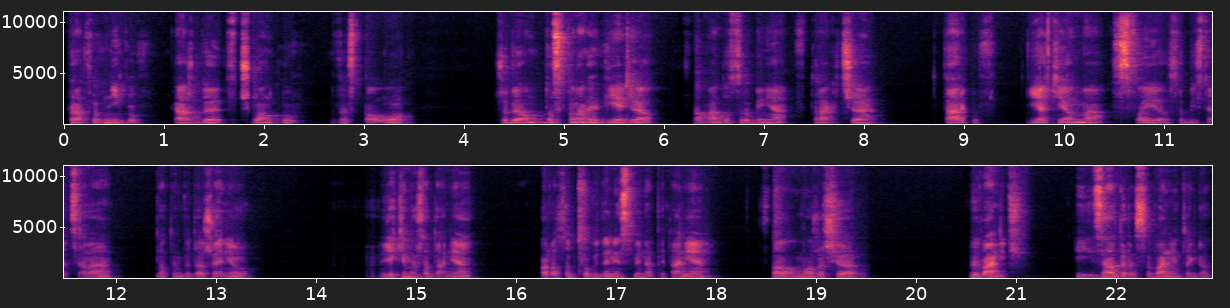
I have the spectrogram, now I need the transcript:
z pracowników, każdy z członków zespołu, żeby on doskonale wiedział, co ma do zrobienia w trakcie targów, jakie on ma swoje osobiste cele na tym wydarzeniu, jakie ma zadania oraz odpowiedzenie sobie na pytanie, co może się wywalić i zaadresowanie tego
